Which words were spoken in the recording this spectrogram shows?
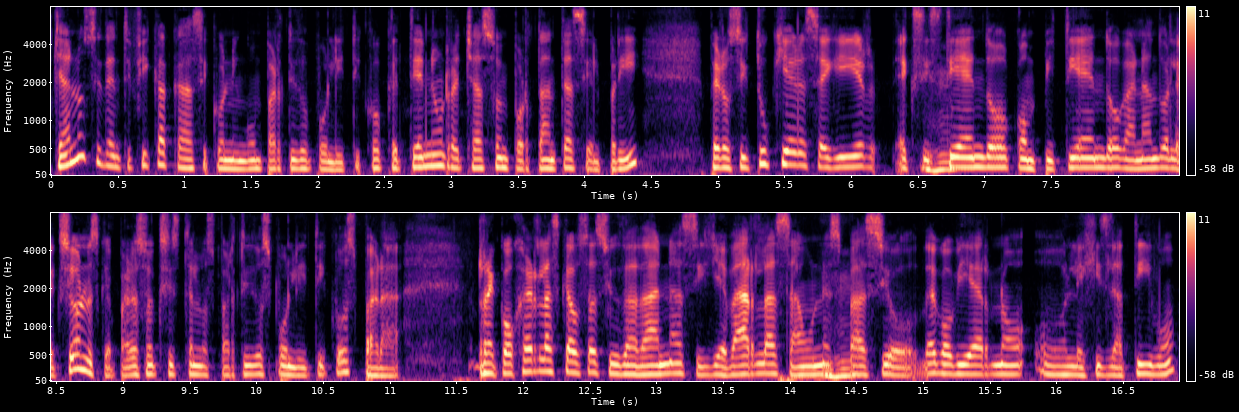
ya no se identifica casi con ningún partido político, que tiene un rechazo importante hacia el PRI, pero si tú quieres seguir existiendo, compitiendo, ganando elecciones, que para eso existen los partidos políticos, para recoger las causas ciudadanas y llevarlas a un espacio de gobierno o legislativo,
